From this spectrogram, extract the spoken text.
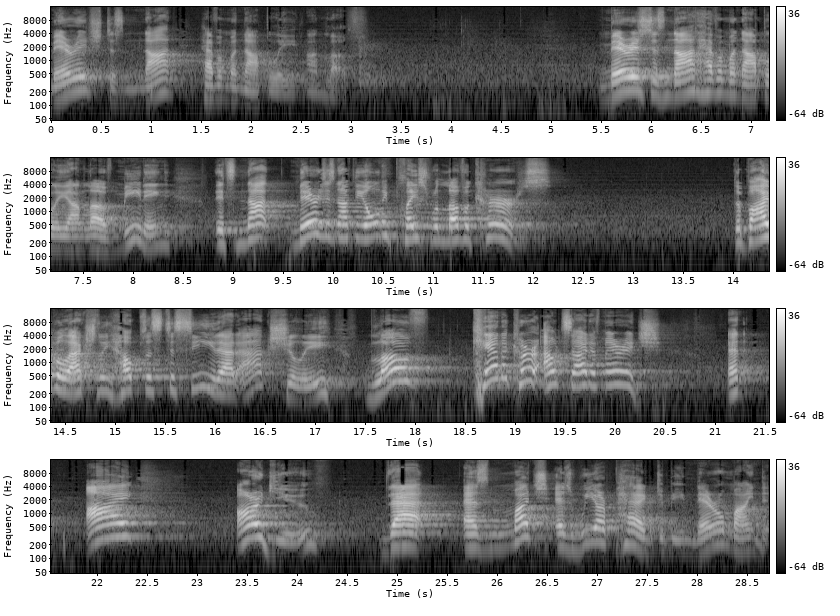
Marriage does not have a monopoly on love. Marriage does not have a monopoly on love, meaning it's not marriage is not the only place where love occurs. The Bible actually helps us to see that actually love can occur outside of marriage. And I argue that as much as we are pegged to be narrow minded,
